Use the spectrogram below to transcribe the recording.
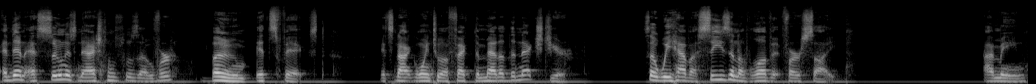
And then as soon as nationals was over, boom, it's fixed. It's not going to affect the meta the next year. So we have a season of love at first sight. I mean,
